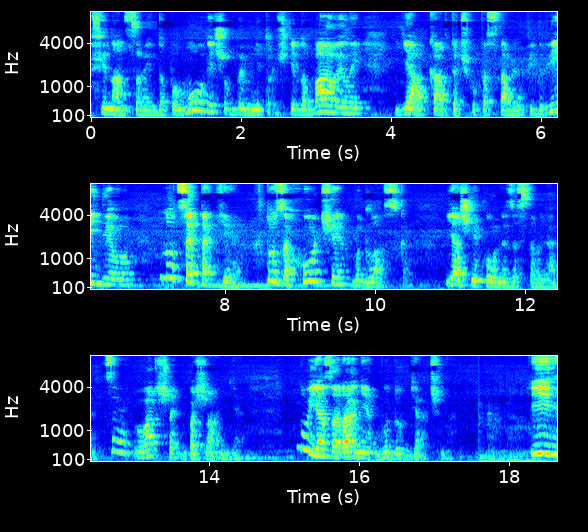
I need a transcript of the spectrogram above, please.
фінансової допомоги, щоб ви мені трошки додали. Я карточку поставлю під відео. Ну, це таке. Хто захоче, будь ласка. Я ж нікого не заставляю. Це ваше бажання. Ну, я зарані буду вдячна. І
